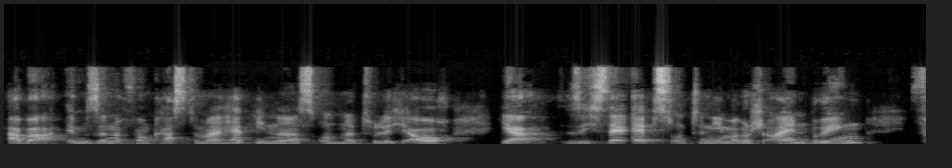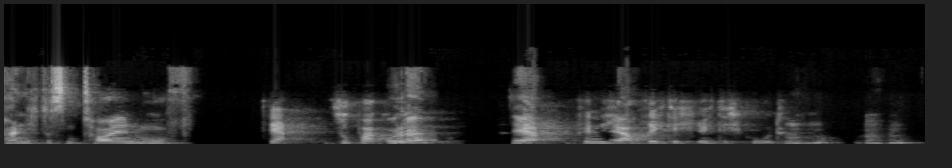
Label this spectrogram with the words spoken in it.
aber im Sinne von Customer Happiness und natürlich auch, ja, sich selbst unternehmerisch einbringen, fand ich das einen tollen Move. Ja, super cool. Oder? Ja, ja finde ich ja. auch richtig, richtig gut. Mhm, mhm.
